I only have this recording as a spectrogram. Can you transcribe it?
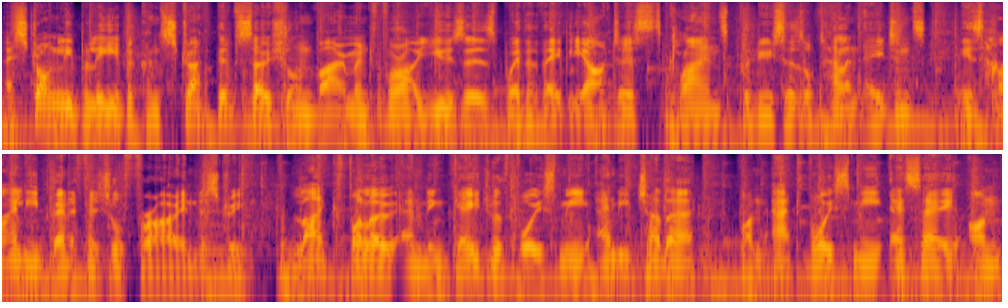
I strongly believe a constructive social environment for our users, whether they be artists, clients, producers, or talent agents, is highly beneficial for our industry. Like, follow, and engage with VoiceMe and each other on at VoiceMeSA on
